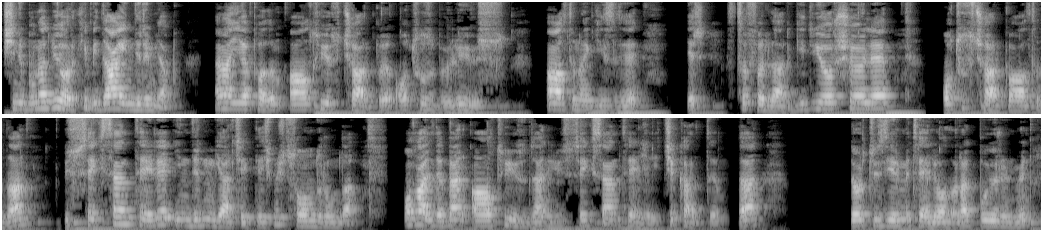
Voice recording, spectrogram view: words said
Şimdi buna diyor ki bir daha indirim yap. Hemen yapalım. 600 çarpı 30 bölü 100. Altına gizli bir sıfırlar gidiyor şöyle. 30 çarpı 6'dan 180 TL indirim gerçekleşmiş son durumda. O halde ben 600'den 180 TL'yi çıkarttığımda 420 TL olarak bu ürünün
